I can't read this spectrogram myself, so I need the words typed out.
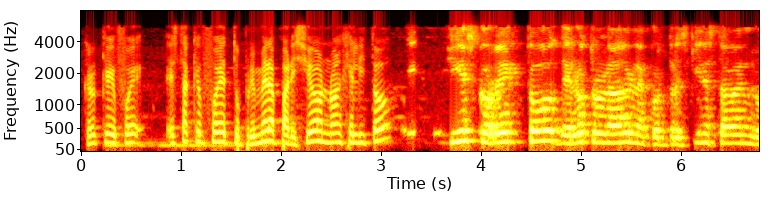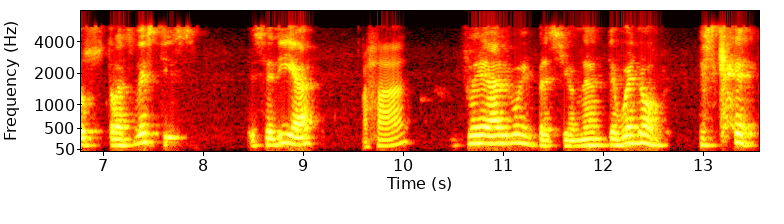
creo que fue, esta que fue tu primera aparición, ¿no, Angelito? Sí, es correcto. Del otro lado, en la contraesquina, estaban los transvestis ese día. Ajá. Fue algo impresionante. Bueno, es que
